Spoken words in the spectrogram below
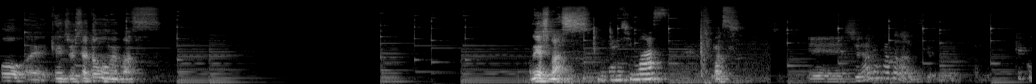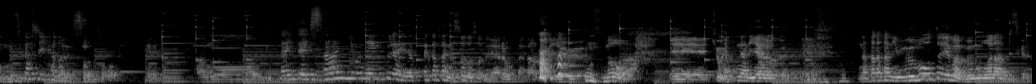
を、えー、検証したいと思います。お願いします。お願いします。します。えー、修羅の方なんですけど、ね、あの結構難しい方ですそもそも、ね、あのー、大体34年くらいやった方にそろそろやろうかなっていうのを、えー、今日いきなりやろうというのでなかなかに無謀といえば無謀なんですけど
